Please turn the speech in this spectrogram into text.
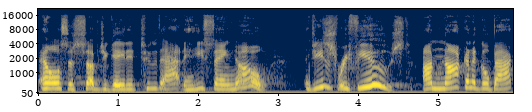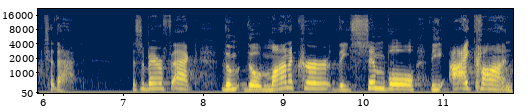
else is subjugated to that. And he's saying, No. Jesus refused. I'm not going to go back to that. As a matter of fact, the, the moniker, the symbol, the icon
